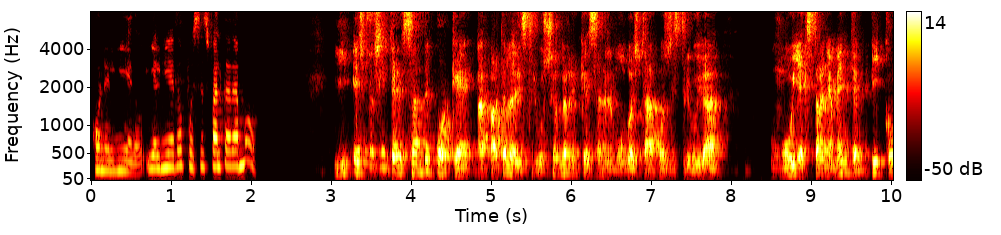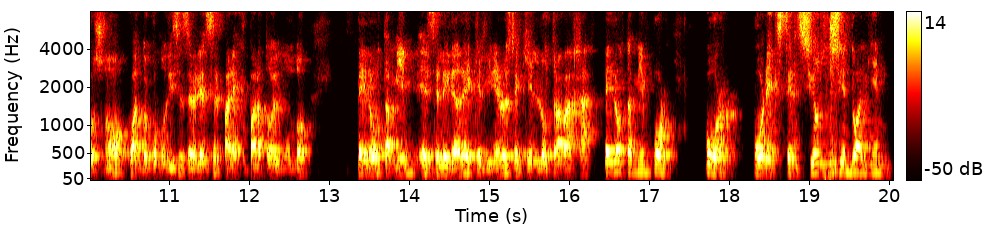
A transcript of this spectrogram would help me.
con el miedo, y el miedo pues es falta de amor. Y esto es interesante porque aparte la distribución de riqueza en el mundo está pues distribuida muy extrañamente en picos, ¿no? Cuando como dices debería ser parejo para todo el mundo, pero también es de la idea de que el dinero es de quien lo trabaja, pero también por, por, por extensión siendo alguien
